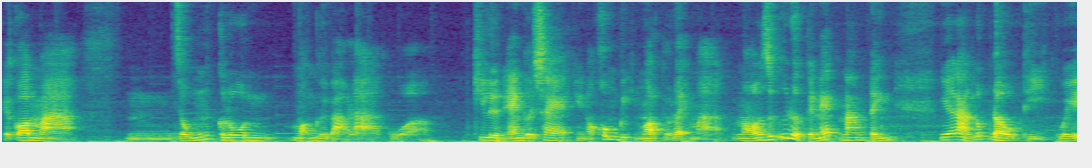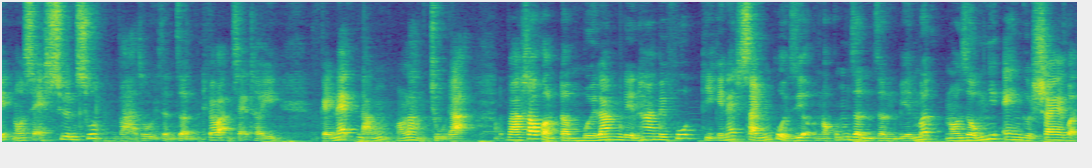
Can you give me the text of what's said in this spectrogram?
cái con mà um, giống clone mọi người bảo là của Killian Anderson thì nó không bị ngọt kiểu vậy mà nó giữ được cái nét nam tính. Nghĩa là lúc đầu thì quế nó sẽ xuyên suốt và rồi dần dần các bạn sẽ thấy cái nét đắng nó làm chủ đạo. Và sau khoảng tầm 15 đến 20 phút thì cái nét sánh của rượu nó cũng dần dần biến mất, nó giống như Engelshare vậy.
